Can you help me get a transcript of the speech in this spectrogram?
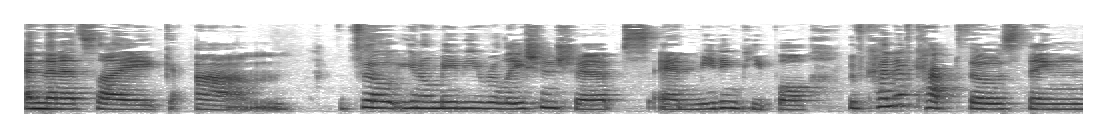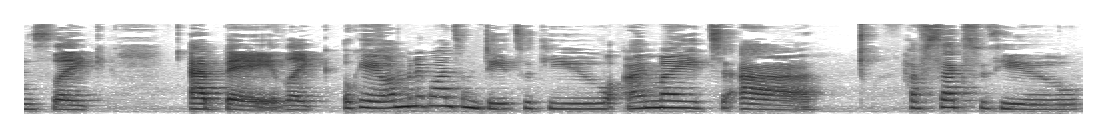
And then it's like um so you know maybe relationships and meeting people we've kind of kept those things like at bay. Like okay i'm gonna go on some dates with you. I might uh have sex with you.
